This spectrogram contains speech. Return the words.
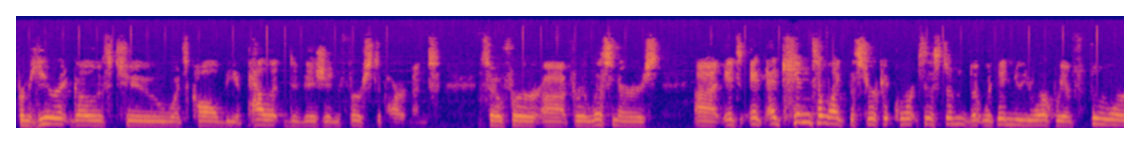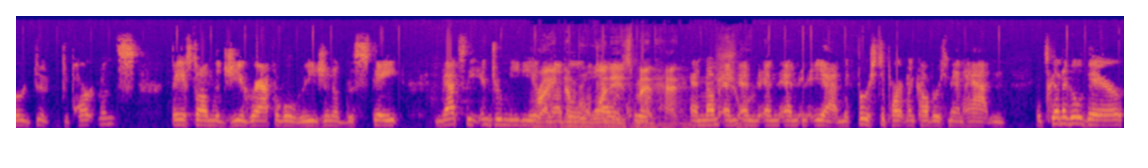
from here, it goes to what's called the Appellate Division First Department. So for uh, for listeners, uh, it's akin to like the circuit court system, but within New York, we have four de- departments based on the geographical region of the state. And that's the intermediate right. level. Number one is court. Manhattan, and, num- and, sure. and, and, and, and yeah, and the first department covers Manhattan. It's going to go there,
